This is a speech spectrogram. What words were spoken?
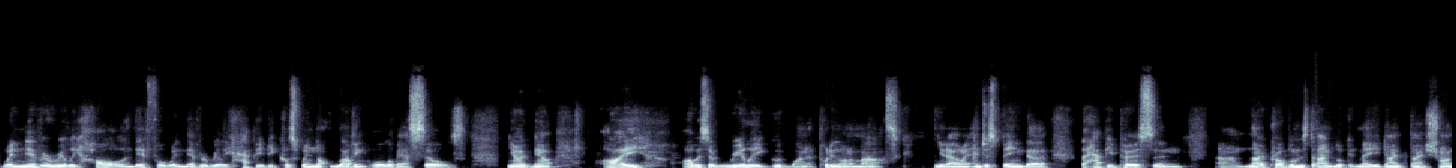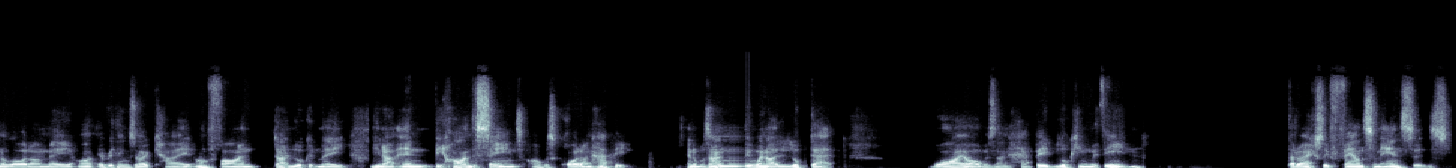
we're never really whole and therefore we're never really happy because we're not loving all of ourselves. You know, now I I was a really good one at putting on a mask you know, and, just being the the happy person. Um, no problems. Don't look at me. Don't don't shine a light on me. I, everything's okay. I'm fine. Don't look at me. You know, and behind the scenes, I was quite unhappy. And it was only when I looked at why I was unhappy, looking within, that I actually found some answers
